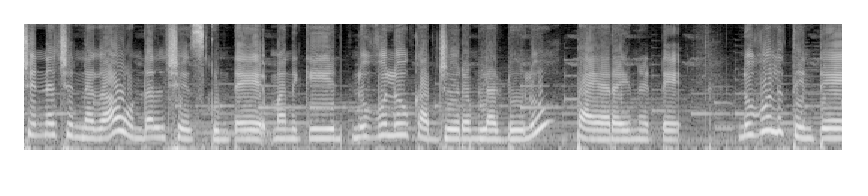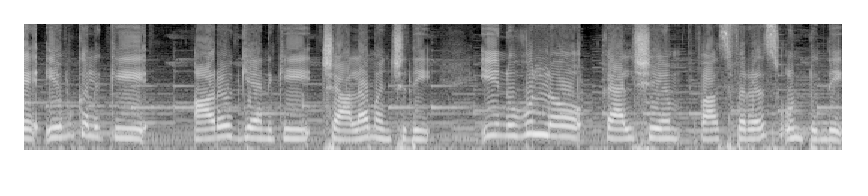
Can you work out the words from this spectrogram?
చిన్న చిన్నగా ఉండలు చేసుకుంటే మనకి నువ్వులు ఖర్జూరం లడ్డూలు తయారైనట్టే. నువ్వులు తింటే ఎముకలకి ఆరోగ్యానికి చాలా మంచిది. ఈ నువ్వుల్లో కాల్షియం ఫాస్ఫరస్ ఉంటుంది.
